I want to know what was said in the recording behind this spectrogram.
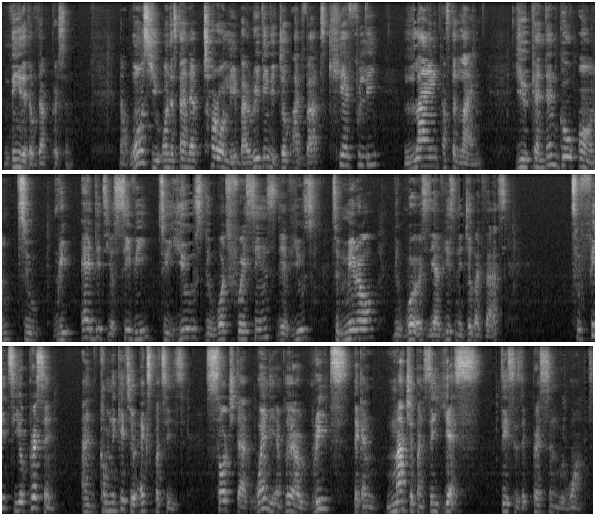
needed of that person. Now, once you understand that thoroughly by reading the job advert carefully, line after line, you can then go on to re-edit your CV to use the word phrasings they have used to mirror the words they have used in the job adverts to fit your person and communicate your expertise such that when the employer reads, they can match up and say, yes, this is the person we want.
